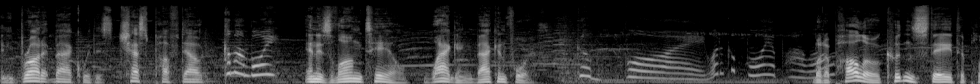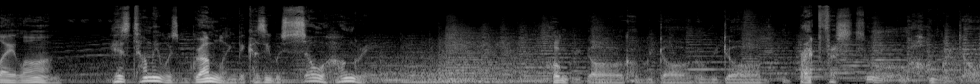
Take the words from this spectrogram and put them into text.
And he brought it back with his chest puffed out Come on, boy. and his long tail wagging back and forth. Good But Apollo couldn't stay to play long. His tummy was grumbling because he was so hungry. Hungry dog. Hungry dog. Hungry dog. Breakfast. Mm, hungry dog.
